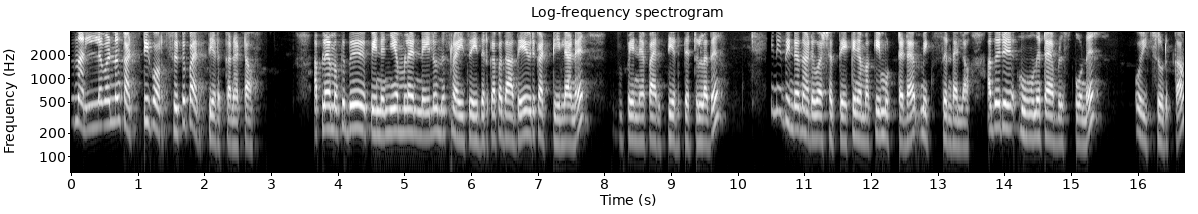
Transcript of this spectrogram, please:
നല്ലവണ്ണം കട്ടി കുറച്ചിട്ട് പരത്തിയെടുക്കണം കേട്ടോ. അപ്പോൾ നമുക്കിത് പിന്നെ ഇനി നമ്മൾ എണ്ണയിലൊന്ന് ഫ്രൈ ചെയ്തെടുക്കാം. അപ്പോൾ അത് അതേ ഒരു കട്ടിയിലാണ് പിന്നെ പരത്തിയെടുത്തിട്ടുള്ളത്. ഇനി ഇതിന്റെ നടുവശത്തേക്ക് നമുക്ക് ഈ മുട്ടയുടെ മിക്സ് ഉണ്ടല്ലോ അതൊരു മൂന്ന് ടേബിൾ സ്പൂണ് ഒഴിച്ചു കൊടുക്കാം.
